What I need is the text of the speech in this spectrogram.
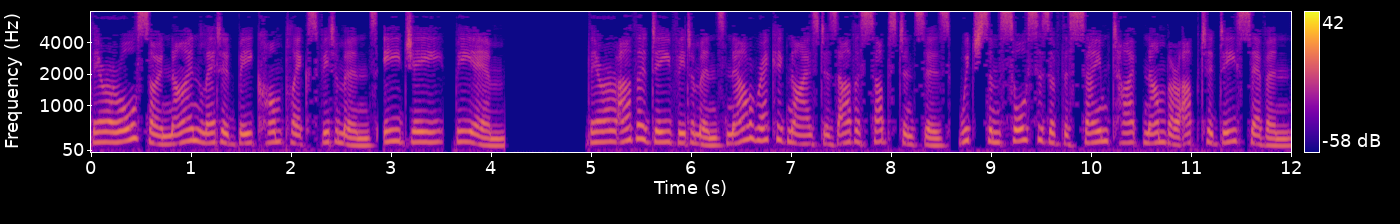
There are also nine-lettered B-complex vitamins e.g., Bm. There are other D vitamins now recognized as other substances, which some sources of the same type number up to D7.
